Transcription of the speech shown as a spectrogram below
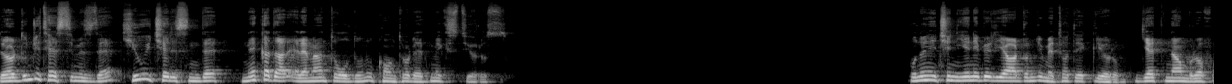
Dördüncü testimizde Q içerisinde ne kadar element olduğunu kontrol etmek istiyoruz. Bunun için yeni bir yardımcı metot ekliyorum. Get number of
